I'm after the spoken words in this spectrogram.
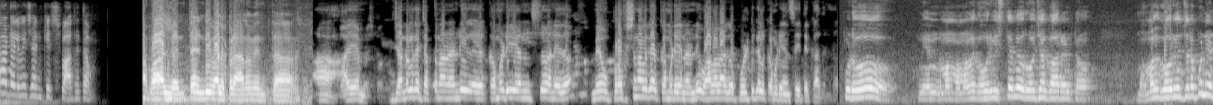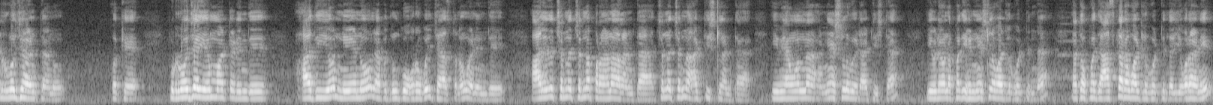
టెలివిజన్కి స్వాగతం. వాళ్ళు ఎంత? అండి వాళ్ళ ప్రాణం ఎంత జనరల్గా చెప్తున్నానండి. కమెడియన్స్ అనేది మేము ప్రొఫెషనల్గా కమెడియన్ అండి. వాళ్ళలాగా పొలిటికల్ కమెడియన్స్ అయితే కాదండి. ఇప్పుడు నేను మ- మమ్మల్ని గౌరవిస్తే మేము రోజా గారు అంటాం మమ్మల్ని గౌరవించినప్పుడు నేను రోజా అంటాను. ఓకే? ఇప్పుడు రోజా ఏం మాట్లాడింది? ఆదియో నేనో లేకపోతే ఇంకొకరు పోయి చేస్తున్నాం అనింది. వాళ్ళేదో చిన్న చిన్న ప్రాణాలంట చిన్న చిన్న ఆర్టిస్టులు అంట ఈమె ఏమన్నా నేషనల్ వైడ్ ఆర్టిస్టా ఈవిడేమన్నా పదిహేను నేషనల్ అవార్డులు కొట్టిందా? లేకపోతే పది ఆస్కార్ అవార్డులు కొట్టిందా యువరాణి?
